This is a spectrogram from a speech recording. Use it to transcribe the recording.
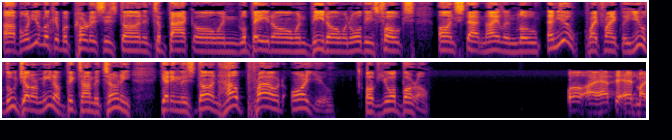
Uh, but when you look at what Curtis has done, and Tobacco, and Lebedo, and Vito, and all these folks, on Staten Island, Lou, and you, quite frankly, you, Lou Gelormino, big time attorney, getting this done. How proud are you of your borough? Well, I have to add my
